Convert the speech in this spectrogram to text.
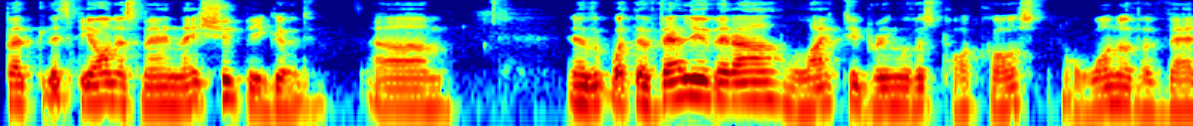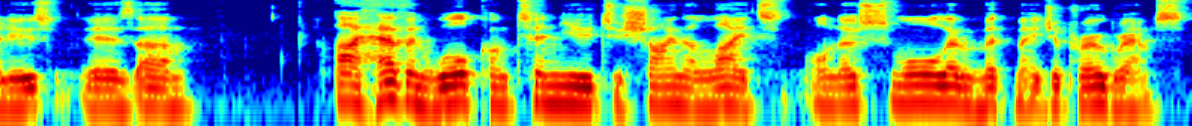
But let's be honest, man, they should be good. Um, you know what the value that I like to bring with this podcast, or one of the values, is um, I have and will continue to shine a light on those smaller mid-major programs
